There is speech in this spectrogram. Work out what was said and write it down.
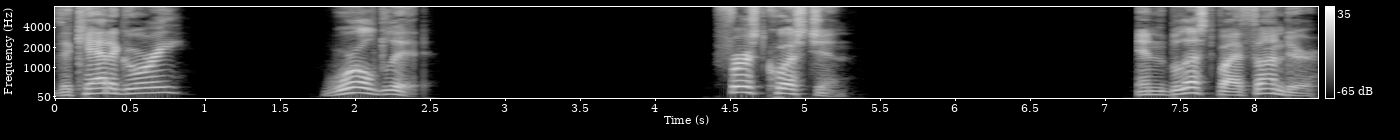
The category? World Lit. First question. In Blessed by Thunder,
